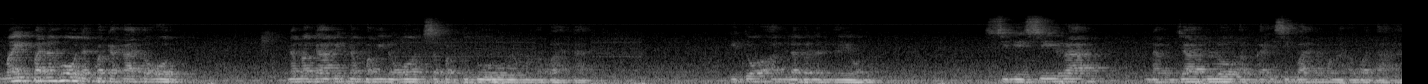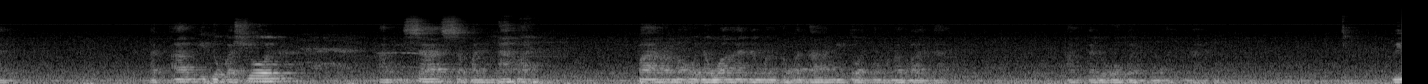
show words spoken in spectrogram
may panahon at pagkakataon na magamit ng Panginoon sa pagtuturo ng mga bata, ito ang labanan ngayon sinisira ng Diablo ang kaisipan ng mga kabataan. At ang edukasyon ang isa sa panlaban para maunawaan ng mga kabataan ito at ng mga bata ang kalooban mo at namin. We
